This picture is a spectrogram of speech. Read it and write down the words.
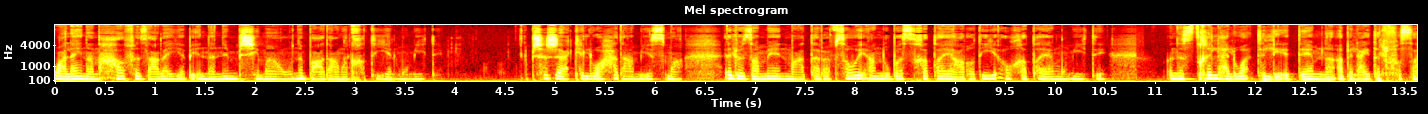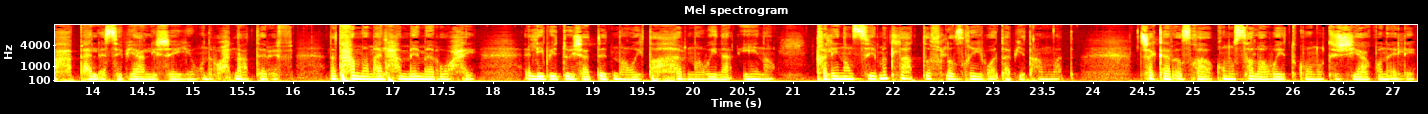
وعلينا نحافظ عليها بأننا نمشي معه ونبعد عن الخطية المميتة. بشجع كل واحد عم يسمع له زمان مع طرف سواء عنده بس خطايا عرضية أو خطايا مميتة. نستغل هالوقت اللي قدامنا قبل عيد الفصح بهالأسابيع اللي جاية ونروح نعترف نتحمم هالحمام الروحي اللي بده يجددنا ويطهرنا وينقينا. خلينا نصير مثل هالطفل الصغير وقتها بيتعمد. بتشكر إصغائكم وصلواتكم وتشجيعكم إلي.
